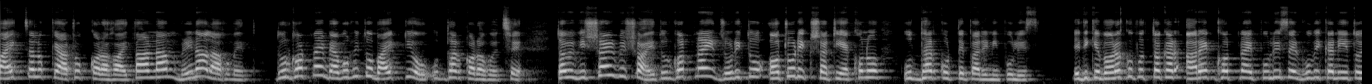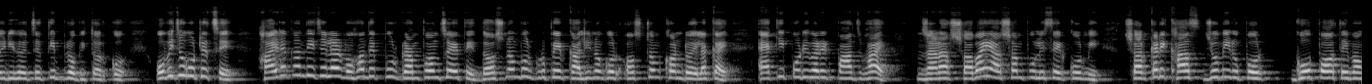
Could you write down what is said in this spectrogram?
বাইক চালককে আটক করা হয়। তার নাম মৃণাল আহমেদ। দুর্ঘটনায় ব্যবহৃত বাইকটিও উদ্ধার করা হয়েছে। তবে বিস্ময়ের বিষয়, দুর্ঘটনায় জড়িত অটোরিকশাটি এখনও উদ্ধার করতে পারেনি পুলিশ। এদিকে বরাক উপত্যকার আরেক ঘটনায় পুলিশের ভূমিকা নিয়ে তৈরি হয়েছে তীব্র বিতর্ক। অভিযোগ উঠেছে, হাইলাকান্দি জেলার মহাদেবপুর গ্রাম পঞ্চায়েতে দশ নম্বর গ্রুপের কালীনগর অষ্টম খণ্ড এলাকায় একই পরিবারের পাঁচ ভাই, যারা সবাই আসাম পুলিশের কর্মী। সরকারি খাস জমির উপর গোপথ এবং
